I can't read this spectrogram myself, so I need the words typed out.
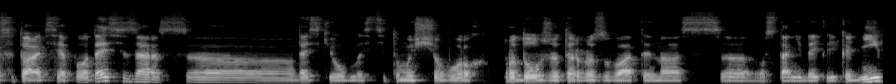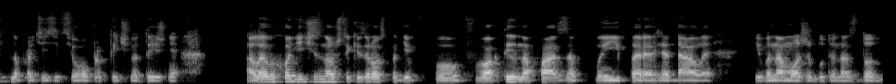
ситуація по Одесі зараз, е, Одеській області, тому що ворог продовжує тероризувати нас е, останні декілька днів на протязі всього практично тижня. Але виходячи знову ж таки з розкладів, в активна фаза ми її переглядали, і вона може бути у нас до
